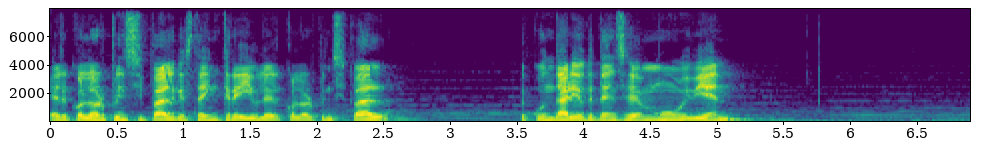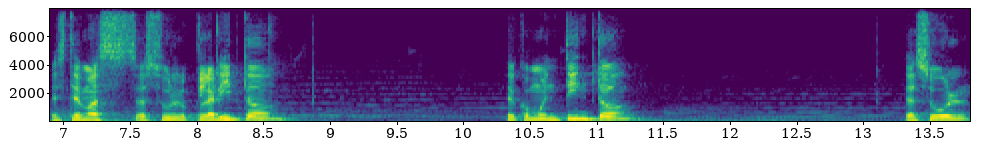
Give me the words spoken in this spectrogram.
El color principal que está increíble, el color principal. Secundario que también se ve muy bien. Este más azul clarito. Este como en tinto. Este azul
